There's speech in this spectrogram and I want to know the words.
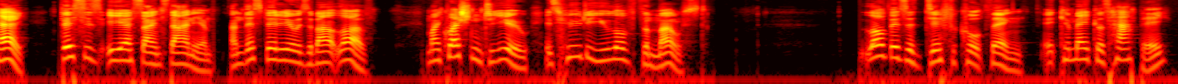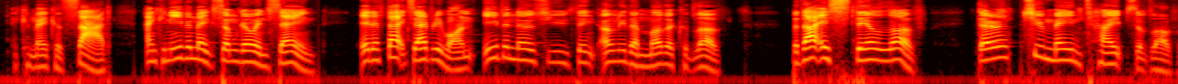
Hey, this is ES Einsteinium, and this video is about love. My question to you is who do you love the most? Love is a difficult thing. It can make us happy, it can make us sad, and can even make some go insane. It affects everyone, even those who you think only their mother could love. But that is still love. There are two main types of love,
